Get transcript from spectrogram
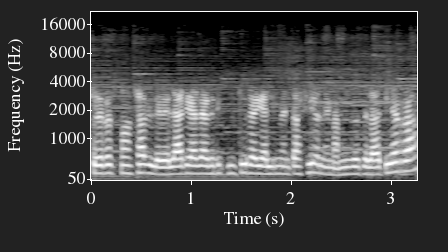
soy responsable del área de agricultura y alimentación en Amigos de la Tierra.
